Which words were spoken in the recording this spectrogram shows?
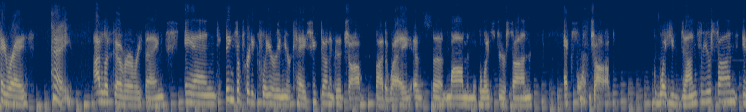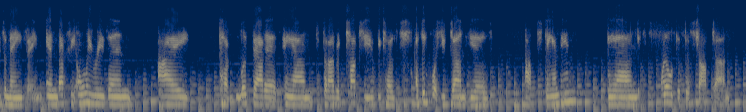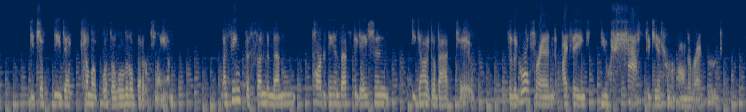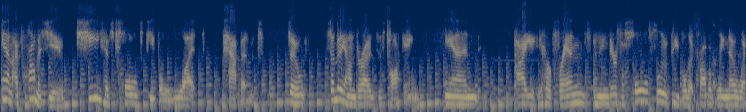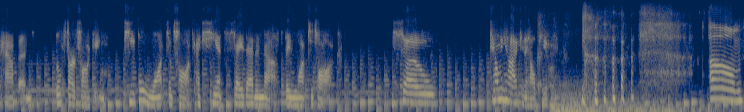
Hey, Ray. Hey. I looked over everything, and things are pretty clear in your case. You've done a good job, by the way, as the mom and the voice for your son. Excellent job. What you've done for your son is amazing, and that's the only reason I have looked at it and that I would talk to you because I think what you've done is outstanding and will get this job done. You just need to come up with a little better plan. I think the fundamental part of the investigation you got to go back to. So, the girlfriend, I think you have to get her on the record. And I promise you, she has told people what happened. So, somebody on drugs is talking, and I, her friends, I mean, there's a whole slew of people that probably know what happened. They'll start talking. People want to talk. I can't say that enough. They want to talk. So tell me how I can help you. um,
